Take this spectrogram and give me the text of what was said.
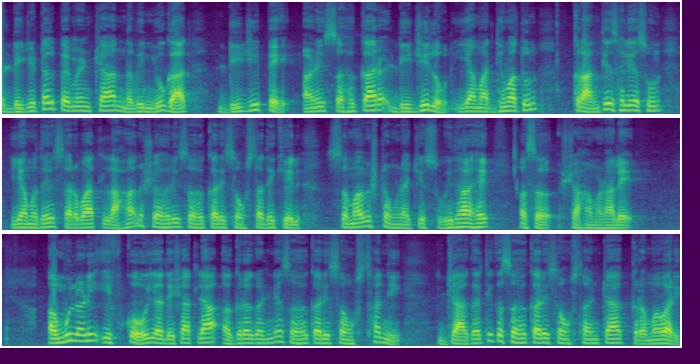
डिजिटल पेमेंटच्या नवीन युगात डीजी पे आणि सहकार डीजी लोन या माध्यमातून क्रांती झाली असून यामध्ये सर्वात लहान शहरी सहकारी संस्था देखील समाविष्ट होण्याची सुविधा आहे असं शहा म्हणाले. अमूल आणि इफ्को या देशातल्या अग्रगण्य सहकारी संस्थांनी जागतिक सहकारी संस्थांच्या क्रमवारीत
